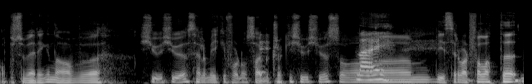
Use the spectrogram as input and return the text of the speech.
oppsummeringen av eh, 2020. Selv om vi ikke får noe Cybertruck i 2020, så Nei. eh, viser det i hvert fall at eh,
